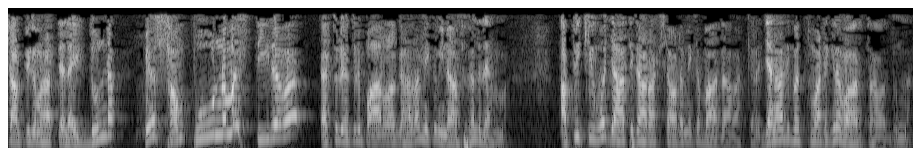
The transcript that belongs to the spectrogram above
චම්පික මහත්තයා ලයිට් දුන්නා. මේ සම්පූර්ණම ස්ථිරව ඇතුළේ ඇතුළේ පාරවල් ගහලා මේක විනාශ කරලා දැම්මා. අපි කිව්වා ජාතික ආරක්ෂාවට මේක බාධාවක් කියලා. ජනාධිපතිතුමාට කියලා වාර්තාවක් දුන්නා.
